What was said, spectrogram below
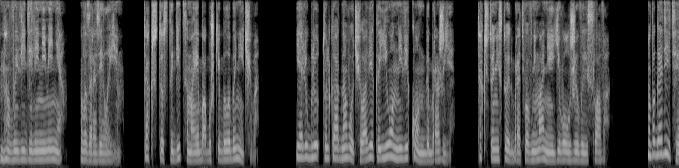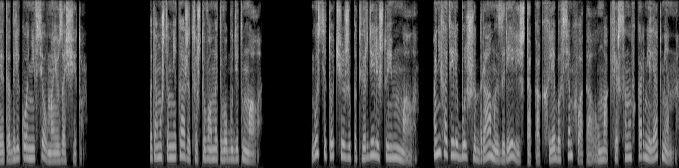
«Но вы видели не меня», — возразила им. «Так что стыдиться моей бабушке было бы нечего». Я люблю только одного человека, и он не Викон де Бражье. Так что не стоит брать во внимание его лживые слова. Но погодите, это далеко не все в мою защиту. Потому что мне кажется, что вам этого будет мало. Гости тотчас же подтвердили, что им мало. Они хотели больше драмы, зрелищ, так как хлеба всем хватало, у Макферсонов кормили отменно.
